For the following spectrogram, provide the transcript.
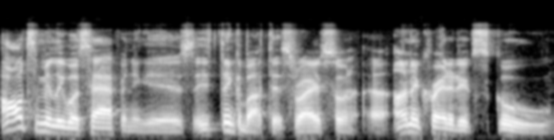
ultimately what's happening is, is think about this, right? So, an unaccredited school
